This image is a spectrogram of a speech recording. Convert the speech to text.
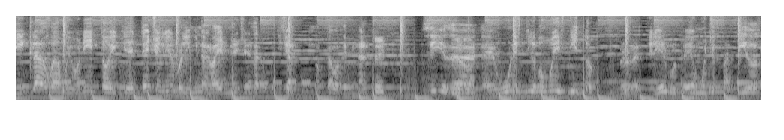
Sí, claro, juega muy bonito y que de hecho el Liverpool elimina al Bayern Múnich en esa competición, en octavos de final. Sí. Sí, es eh, un estilo muy distinto, pero el Liverpool perdió muchos partidos,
